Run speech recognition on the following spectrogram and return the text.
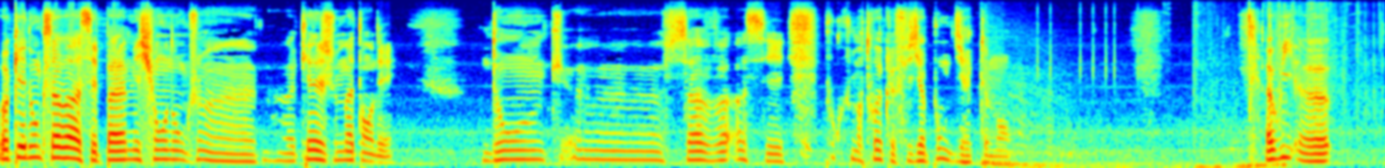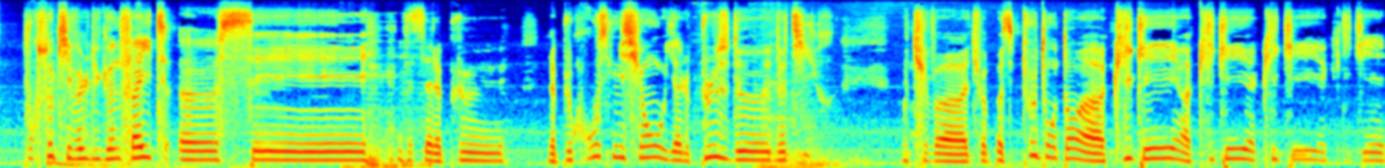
Ok, donc ça va, c'est pas la mission donc euh, à laquelle je m'attendais. Donc, euh, ça va assez. Pourquoi je me retrouve avec le fusil à pompe directement? Ah oui, euh, pour ceux qui veulent du gunfight, euh, c'est c'est la plus la plus grosse mission où il y a le plus de, de tirs. Où tu vas tu vas passer tout ton temps à cliquer, à cliquer, à cliquer, à cliquer,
